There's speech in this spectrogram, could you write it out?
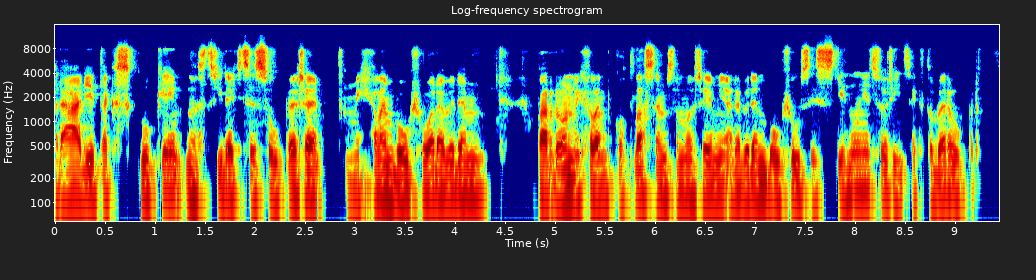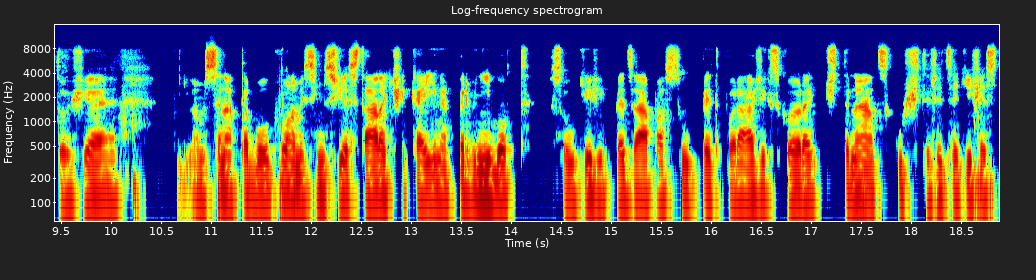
rádi, tak s kluky na střídačce soupeře Michalem Boušou a Davidem, pardon, Michalem Kotlasem samozřejmě a Davidem Boušou si stihnul něco říct, jak to berou, protože dívám se na tabulku, ale myslím si, že stále čekají na první bod v soutěži. Pět zápasů, pět porážek, skoro 14 ku 46.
